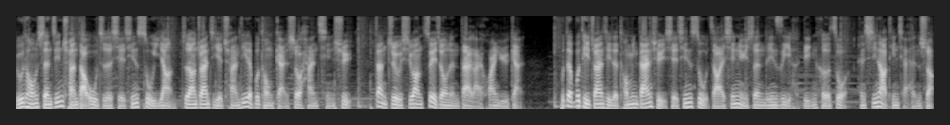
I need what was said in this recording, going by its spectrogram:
如同神经传导物质的血清素一样，这张专辑也传递了不同感受和情绪，但只有希望最终能带来欢愉感。不得不提专辑的同名单曲《血清素》，找来新女生 Lindsay 林合作，很洗脑，听起来很爽。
